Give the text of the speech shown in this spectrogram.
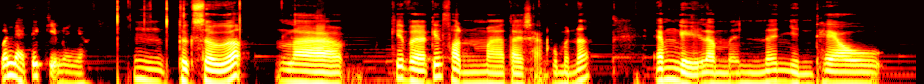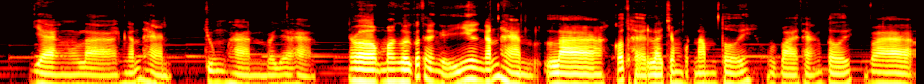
vấn đề tiết kiệm này nhỉ? Ừ, thực sự á là cái về cái phần mà tài sản của mình á em nghĩ là mình nên nhìn theo dạng là ngắn hạn trung hạn và dài hạn. Ờ, mọi người có thể nghĩ như ngắn hạn là có thể là trong một năm tới một vài tháng tới. Và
